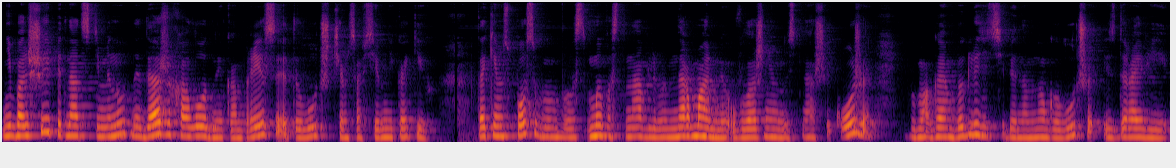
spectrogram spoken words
Небольшие 15-минутные, даже холодные компрессы – это лучше, чем совсем никаких. Таким способом мы восстанавливаем нормальную увлажненность нашей кожи и помогаем выглядеть себе намного лучше и здоровее.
